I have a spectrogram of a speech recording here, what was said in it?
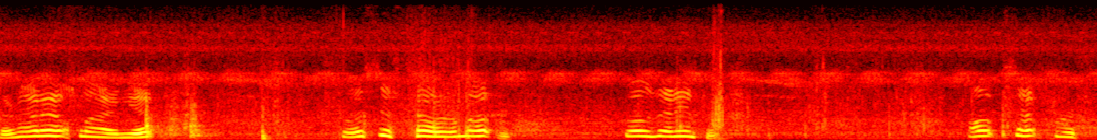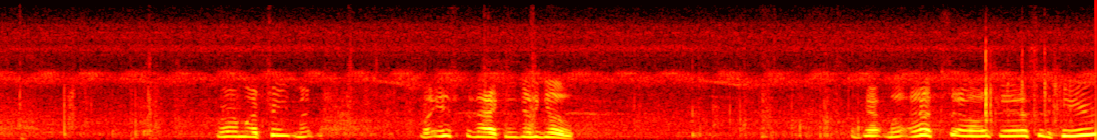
They're not out flying yet. So let's just cover them up and close that entrance. All except for where my treatment, my InstantVap is going to go. I've got my oxalic acid here.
